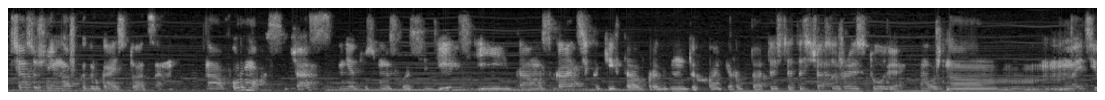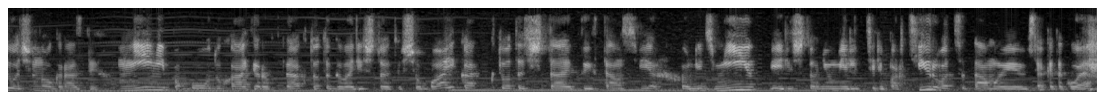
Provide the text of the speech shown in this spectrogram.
сейчас уже немножко другая ситуация на форумах сейчас нету смысла сидеть и там искать каких-то продвинутых хакеров. Да? То есть это сейчас уже история. Можно найти очень много разных мнений по поводу хакеров. Да? Кто-то говорит, что это все байка, кто-то считает их там сверхлюдьми, верит, что они умели телепортироваться там и всякое такое.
